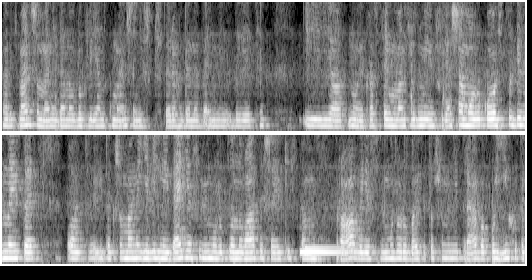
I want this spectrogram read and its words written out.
навіть менше, в мене йде на одну клієнтку менше, ніж 4 години в день, мені здається. І я ну, якраз в цей момент розумію, що я ще можу когось собі знайти. От, і так що в мене є вільний день, я собі можу планувати ще якісь там справи, я собі можу робити те, що мені треба, поїхати,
